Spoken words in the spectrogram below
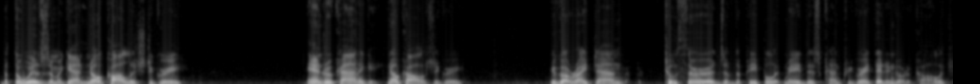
But the wisdom, again, no college degree. Andrew Carnegie, no college degree. You go right down two thirds of the people that made this country great, they didn't go to college.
